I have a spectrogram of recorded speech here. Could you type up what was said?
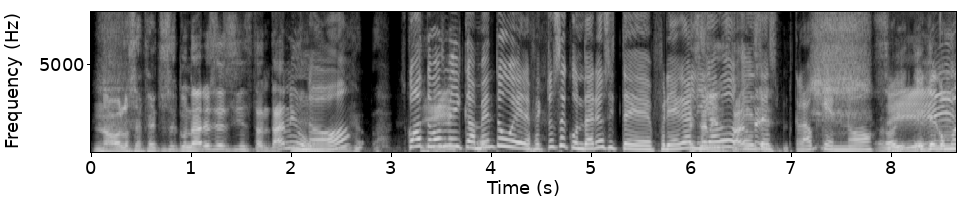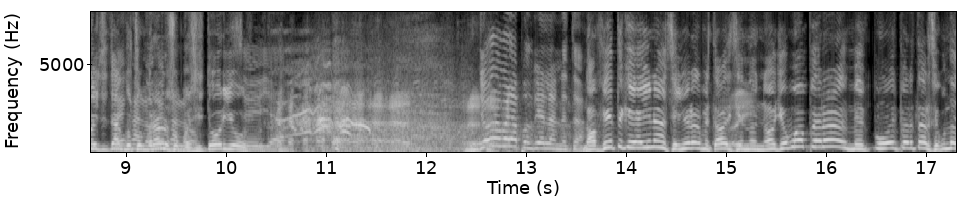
No, los efectos secundarios es instantáneo. No. Cuando tomas medicamento, güey, el efecto secundario, si te friega el hígado, es des- claro que no. Es que como dice, está acostumbrado a los opositorios. Sí, ya. Yo no me la pondría, la neta. No, fíjate que hay una señora que me estaba diciendo, no, yo voy a esperar, me voy a esperar hasta la segunda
